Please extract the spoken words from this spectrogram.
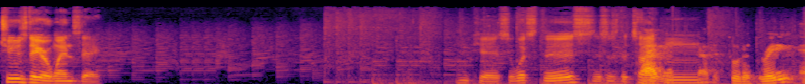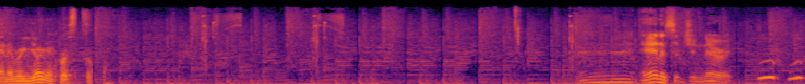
Tuesday or Wednesday. Okay, so what's this? This is the Titan. Got the two to three and the reunion crystal. Mm, And it's a generic. Woo, woo,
